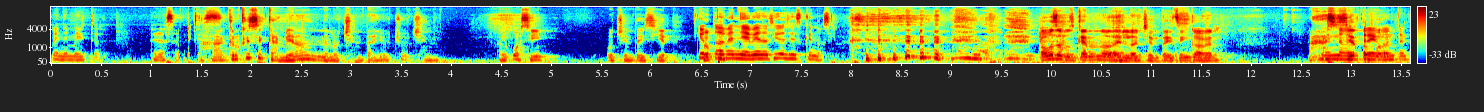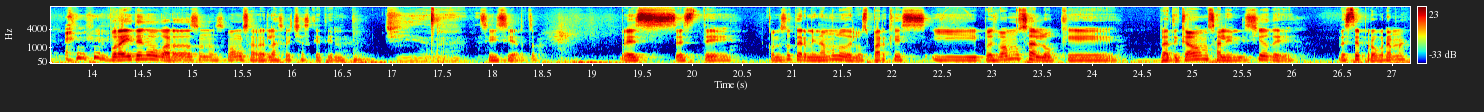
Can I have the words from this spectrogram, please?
benemérito de las Américas. Ajá, creo que se cambiaron en el 88, 80, algo así, 87. Yo todavía ni había nacido, así es que no sé. Vamos a buscar uno del 85, a ver. Ah, Ay, sí, no me cierto, por, pregunten. por ahí tengo guardados unos. Vamos a ver las fechas que tienen. Chido, ¿eh? Sí, cierto. Pues, este, con eso terminamos lo de los parques y pues vamos a lo que platicábamos al inicio de, de este programa.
